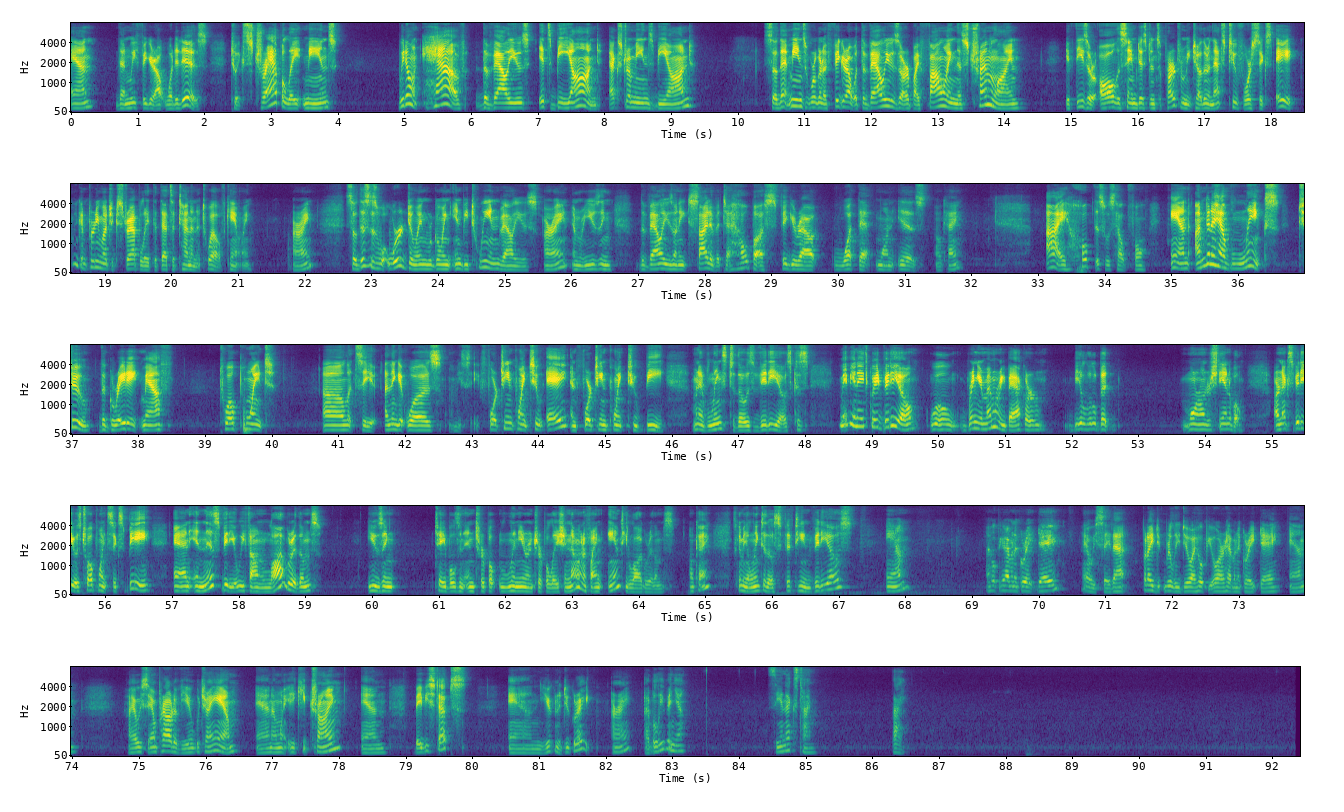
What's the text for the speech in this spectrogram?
And then we figure out what it is. To extrapolate means we don't have the values, it's beyond. Extra means beyond. So that means we're going to figure out what the values are by following this trend line. If these are all the same distance apart from each other, and that's 2, 4, 6, 8, we can pretty much extrapolate that that's a 10 and a 12, can't we? All right? So this is what we're doing. We're going in between values, all right? And we're using the values on each side of it to help us figure out what that one is, okay? I hope this was helpful. And I'm going to have links to the grade 8 math 12 point, uh, let's see, I think it was, let me see, 14.2a and 14.2b. I'm going to have links to those videos because maybe an eighth grade video will bring your memory back or be a little bit more understandable. Our next video is 12.6b, and in this video we found logarithms using tables and linear interpolation. Now we're going to find anti-logarithms, okay? It's going to be a link to those 15 videos, and I hope you're having a great day. I always say that, but I really do. I hope you are having a great day, and I always say I'm proud of you, which I am, and I want you to keep trying, and baby steps, and you're going to do great, all right? I believe in you. See you next time.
